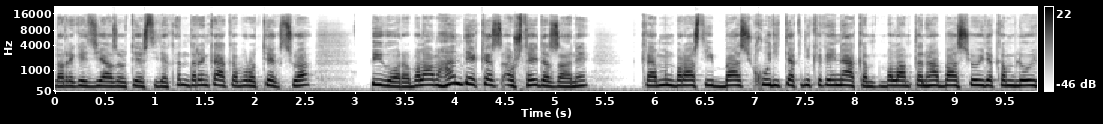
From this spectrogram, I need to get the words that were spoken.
لە ڕێگەی جیازەوە تێستی دەکەن دەرێن کاکە بڕۆ تێک چوە بیگۆڕە بەڵام هەندێک کەس ئەو شتەی دەزانێ کە من بەڕاستی باسی خودی تەکنیکەکەی ناکەم بەڵام تەنها باسی ئەوی دەکەم لۆی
